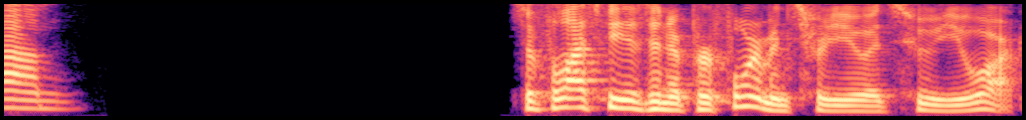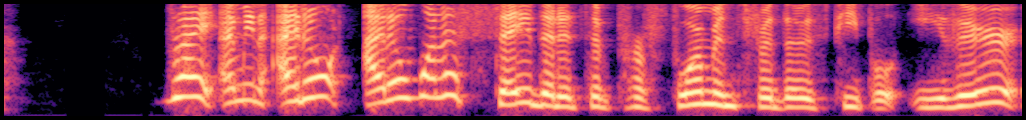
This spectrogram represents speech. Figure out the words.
um. So philosophy isn't a performance for you; it's who you are. Right. I mean, I don't I don't want to say that it's a performance for those people either.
